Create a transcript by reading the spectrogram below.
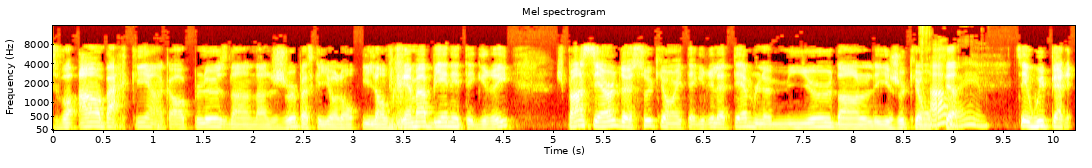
tu vas embarquer encore plus dans, dans le jeu parce qu'ils l'ont ils l'ont vraiment bien intégré. Je pense que c'est un de ceux qui ont intégré le thème le mieux dans les jeux qu'ils ont Ah fait. ouais. Oui, péri-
